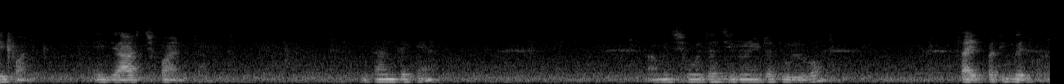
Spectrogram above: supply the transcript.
এই পয়েন্ট এই যে আর্চ পয়েন্টটা এখান থেকে আমি সোজা চিরুনিটা তুলবো সাইড পার্টিং বের করে।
